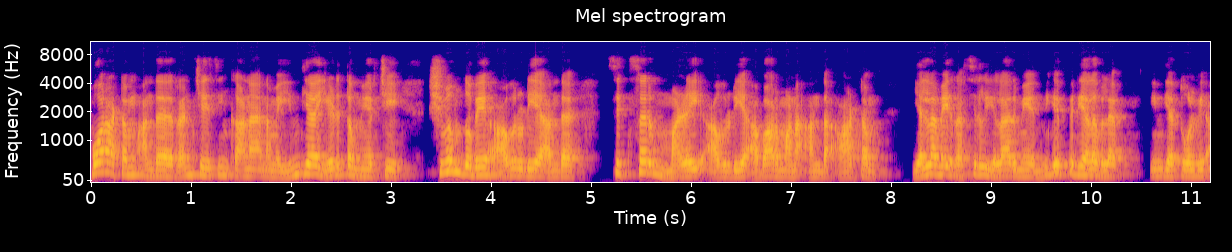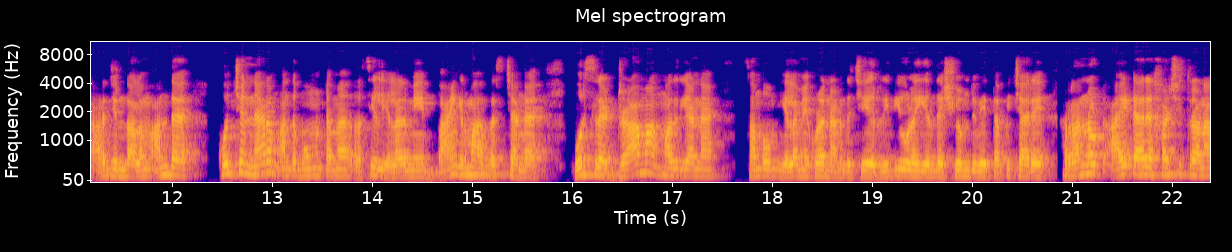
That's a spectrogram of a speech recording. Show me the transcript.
போராட்டம் அந்த ரன் சேசிங்கான நம்ம இந்தியா எடுத்த முயற்சி சிவம் துபே அவருடைய அந்த சிக்ஸர் மழை அவருடைய அபாரமான அந்த ஆட்டம் எல்லாமே ரசிகர்கள் எல்லாருமே மிகப்பெரிய அளவில் இந்தியா தோல்வி அடைஞ்சிருந்தாலும் அந்த கொஞ்ச நேரம் அந்த மூமெண்ட்டை ரசிகர்கள் எல்லாருமே பயங்கரமாக ரசித்தாங்க ஒரு சில ட்ராமா மாதிரியான சம்பவம் எல்லாமே கூட நடந்துச்சு. ரிவ்யூவில் இருந்த ஷிவம் துவே தப்பிச்சாரு. ரன் அவுட் ஆயிட்டாரு ஹர்ஷித் ராணா.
